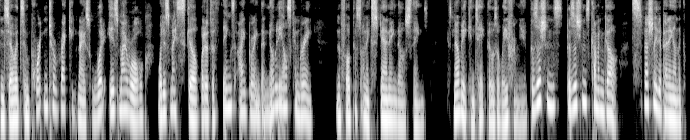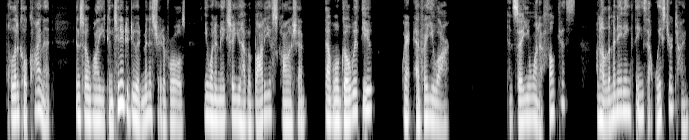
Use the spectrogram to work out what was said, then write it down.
and so it's important to recognize what is my role, what is my skill, what are the things I bring that nobody else can bring, and focus on expanding those things because nobody can take those away from you. Positions positions come and go, especially depending on the political climate. And so while you continue to do administrative roles, you want to make sure you have a body of scholarship that will go with you wherever you are. And so you want to focus on eliminating things that waste your time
